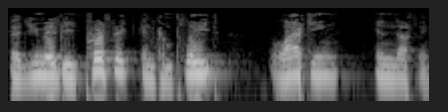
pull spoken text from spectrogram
that you may be perfect and complete, lacking in nothing.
